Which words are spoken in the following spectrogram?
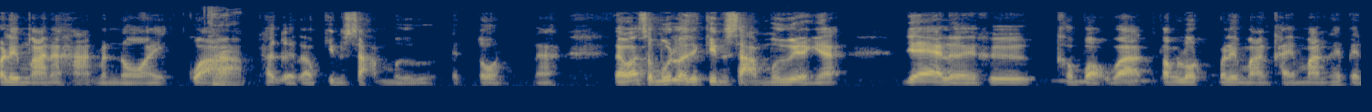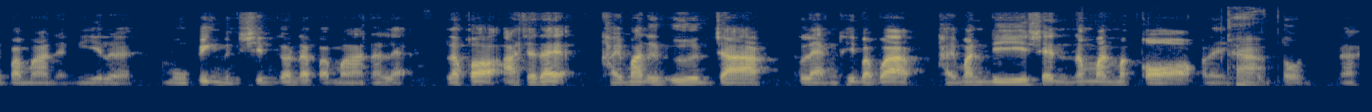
ปริมาณอาหารมันน้อยกว่า ถ้าเกิดเรากิน 3 มื้อเป็นต้นนะแต่ว่าสมมุติเราจะกิน 3 มื้ออย่างเงี้ยแย่เลยคือเขาบอกว่าต้องลดปริมาณไขมันให้เป็นประมาณอย่างนี้เลย หมูปิ้งหนึ่งชิ้นก็ได้ประมาณนั้นแหละ แล้วก็อาจจะได้ไขมันอื่นๆ จากแหล่งที่แบบว่าไขมันดี เช่นน้ำมันมะกอกอะไรอย่างเงี้ยเป็นต้นนะ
